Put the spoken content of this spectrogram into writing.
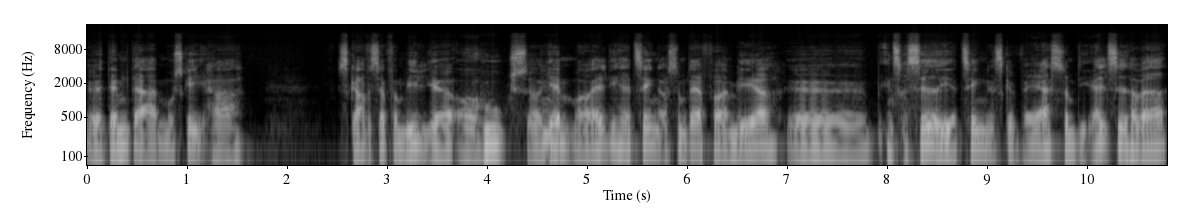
øh, dem der måske har skaffet sig familie og hus og hjem mm. og alle de her ting, og som derfor er mere øh, interesseret i, at tingene skal være, som de altid har været,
